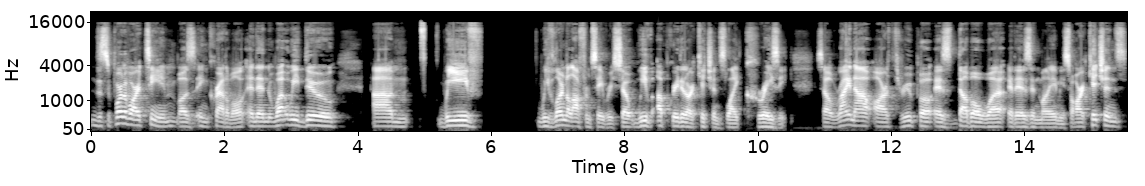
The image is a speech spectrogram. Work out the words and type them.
the support of our team was incredible, and then what we do. Um, we've we've learned a lot from Savory. So we've upgraded our kitchens like crazy. So right now our throughput is double what it is in Miami. So our kitchens,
